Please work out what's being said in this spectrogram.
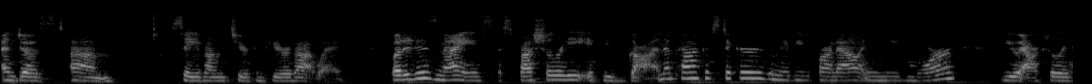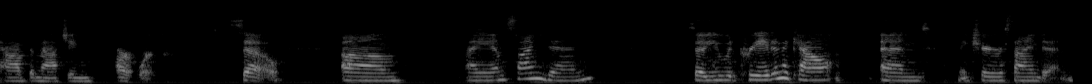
and just um, save them to your computer that way. But it is nice, especially if you've gotten a pack of stickers and maybe you've run out and you need more, you actually have the matching artwork. So um, I am signed in. So you would create an account and make sure you're signed in.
